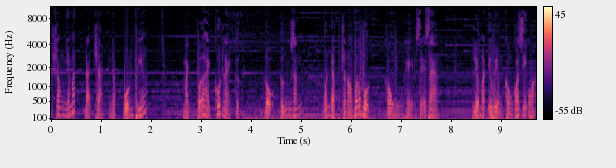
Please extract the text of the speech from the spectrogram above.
trong nháy mắt đã tràn ngập bốn phía. Mảnh vỡ hải cốt này cực độ cứng rắn, muốn đập cho nó vỡ vụn không hề dễ dàng. Nếu mà tiêu viêm không có dị hỏa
